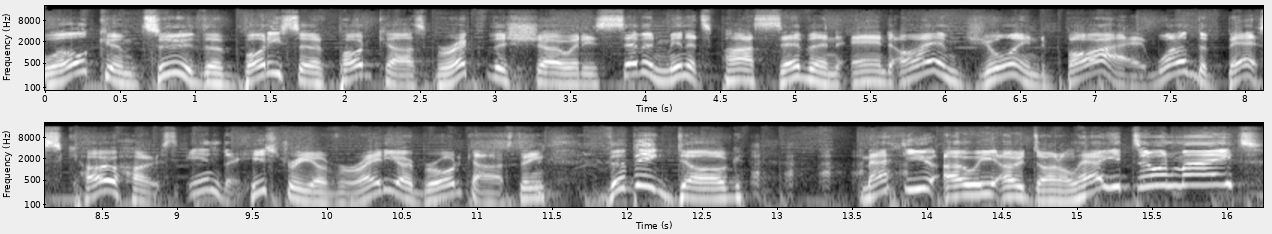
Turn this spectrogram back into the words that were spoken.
Welcome to the Body Surf Podcast Breakfast Show. It is seven minutes past seven, and I am joined by one of the best co hosts in the history of radio broadcasting, the big dog, Matthew Owie O'Donnell. How you doing, mate?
